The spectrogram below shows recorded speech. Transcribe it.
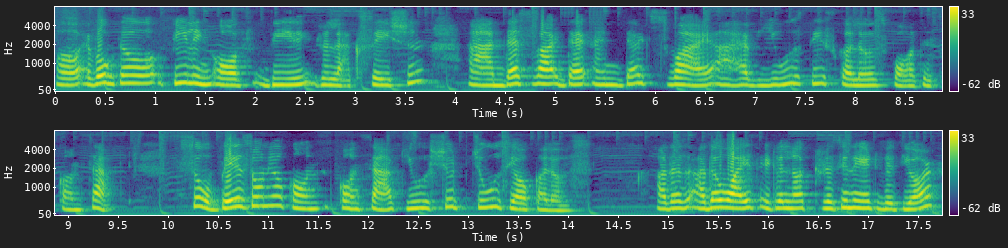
uh, evoke the feeling of the relaxation and that's why that and that's why i have used these colors for this concept so based on your con concept you should choose your colors other, otherwise, it will not resonate with your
